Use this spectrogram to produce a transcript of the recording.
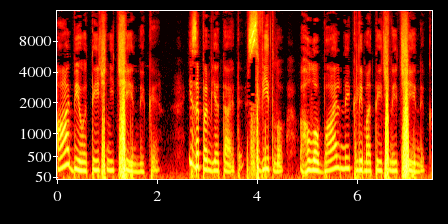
абіотичні чинники. І запам'ятайте, світло глобальний кліматичний чинник.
